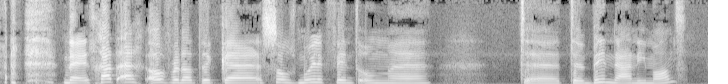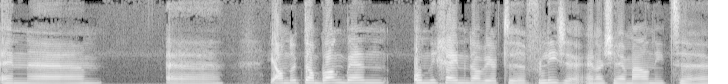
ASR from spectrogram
nee, het gaat eigenlijk over dat ik soms moeilijk vind om te, te binden aan iemand. En uh, ja, omdat ik dan bang ben om diegene dan weer te verliezen. En als je helemaal niet, uh,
